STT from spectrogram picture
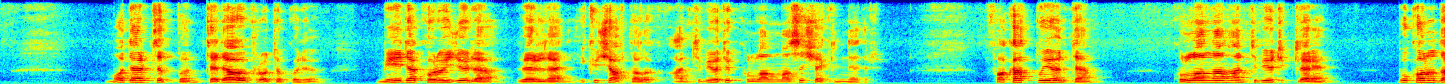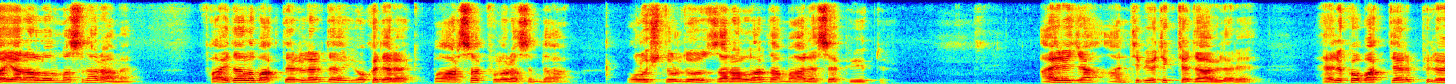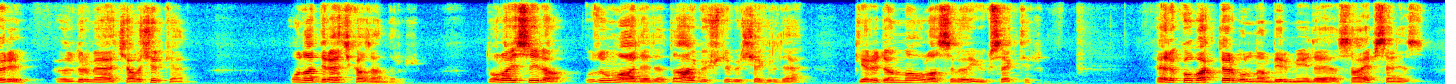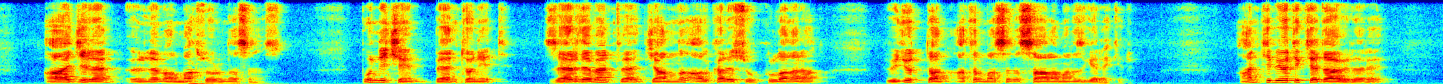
Modern tıbbın tedavi protokolü mide koruyucuyla verilen 2-3 haftalık antibiyotik kullanılması şeklindedir. Fakat bu yöntem kullanılan antibiyotiklerin bu konuda yararlı olmasına rağmen faydalı bakterileri de yok ederek bağırsak florasında oluşturduğu zararlar da maalesef büyüktür. Ayrıca antibiyotik tedavileri Helicobacter pylori öldürmeye çalışırken ona direnç kazandırır. Dolayısıyla uzun vadede daha güçlü bir şekilde geri dönme olasılığı yüksektir. Helicobacter bulunan bir mideye sahipseniz acilen önlem almak zorundasınız. Bunun için bentonit, zerdement ve canlı alkali su kullanarak vücuttan atılmasını sağlamanız gerekir. Antibiyotik tedavileri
